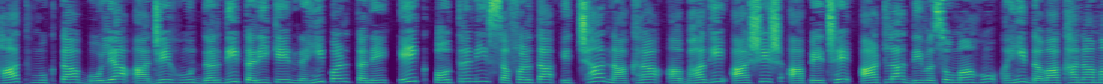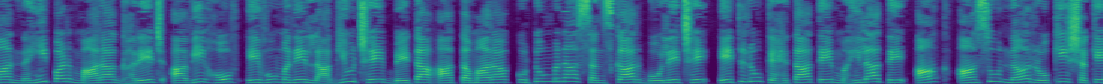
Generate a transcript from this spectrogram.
હાથ મૂકતા બોલ્યા, આજે હું દર્દી તરીકે નહીં, પણ તને એક પૌત્રની સફળતા ઈચ્છા નાખરા અભાગી આશીષ આપે છે. આટલા દિવસોમાં હું અહીં દવાખાનામાં નહીં, પણ મારા ઘરે જ આવી હોવ એવું મને લાગ્યું છે. બેટા, આ તમારા કુટુંબના સંસ્કાર બોલે છે. એટલું કહેતા તે મહિલા તે આંખ આંસુ ન રોકી શકે.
